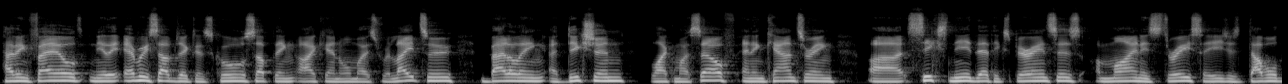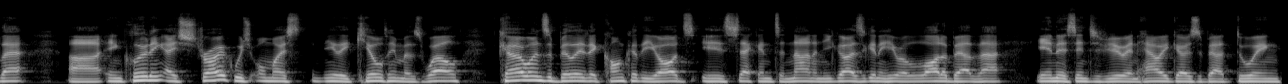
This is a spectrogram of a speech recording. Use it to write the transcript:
Having failed nearly every subject at school, something I can almost relate to, battling addiction like myself, and encountering uh, six near death experiences. Mine is three, so he just doubled that. Uh, including a stroke, which almost nearly killed him as well. Kerwin's ability to conquer the odds is second to none. And you guys are going to hear a lot about that in this interview and how he goes about doing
